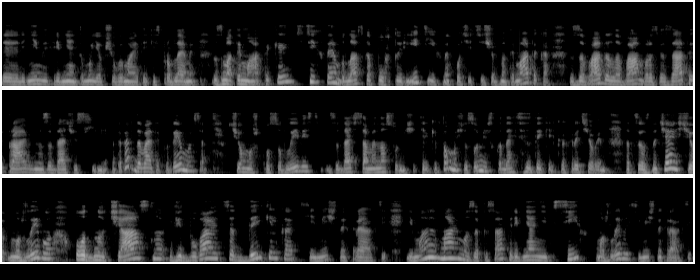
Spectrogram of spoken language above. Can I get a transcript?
лінійних рівнянь. Тому, якщо ви маєте якісь проблеми з математики з цих тем, будь ласка, повторіть їх. Не хочеться, щоб математика завадила вам розв'язати правильну задачу з хімії. А тепер давайте подивимося, в чому ж особливість задач саме на суміші, тільки в тому, що суміш складається з декількох речовин. А це означає, що можливо одночасно відбуваються декілька хімічних реакцій, і ми маємо записати рівняння всіх можливих хімічних реакцій.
